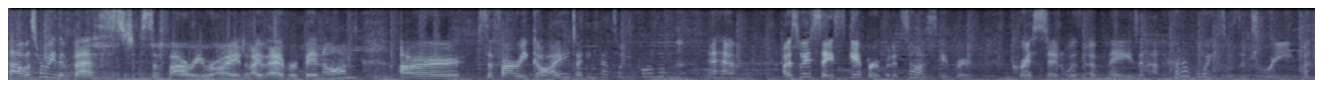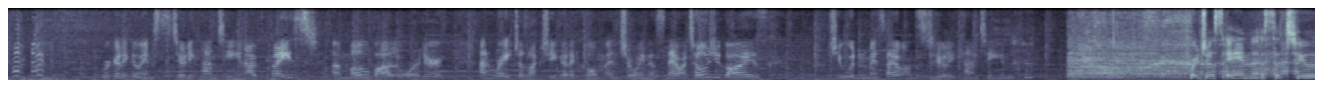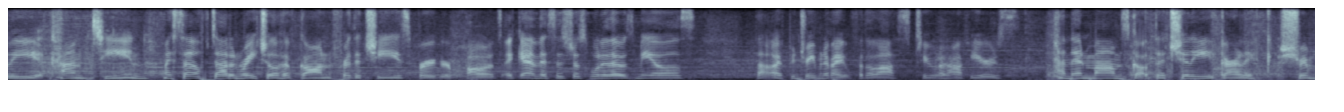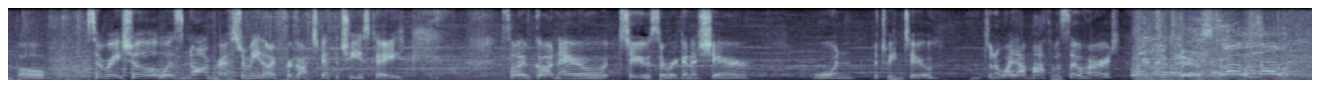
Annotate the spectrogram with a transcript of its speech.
That was probably the best safari ride I've ever been on. Our safari guide, I think that's what you call them. Um, I was about to say skipper, but it's not a skipper. Kristen was amazing and her voice was a dream. We're going to go into Satuli Canteen. I've placed a mobile order and Rachel's actually going to come and join us now. I told you guys she wouldn't miss out on Satuli Canteen. We're just in Satuli Canteen. Myself, Dad, and Rachel have gone for the cheeseburger pods. Again, this is just one of those meals that I've been dreaming about for the last two and a half years. And then Mom's got the chili garlic shrimp bowl. So Rachel was not impressed with me that I forgot to get the cheesecake. So I've got now two, so we're gonna share one between two. I don't know why that math was so hard. Tyler, Tyler.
